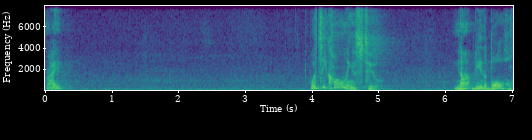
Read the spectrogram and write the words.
Right? What's he calling us to? Not be the bowl.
